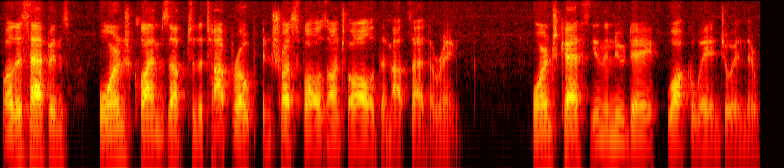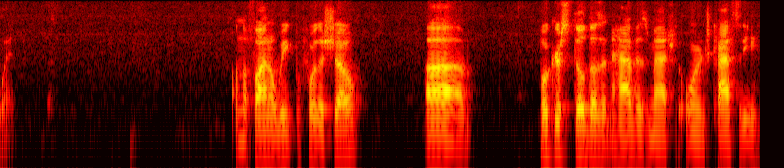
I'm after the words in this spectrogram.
While this happens, Orange climbs up to the top rope and trust falls onto all of them outside the ring. Orange Cassidy and the New Day walk away enjoying their win. On the final week before the show, uh, Booker still doesn't have his match with Orange Cassidy.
